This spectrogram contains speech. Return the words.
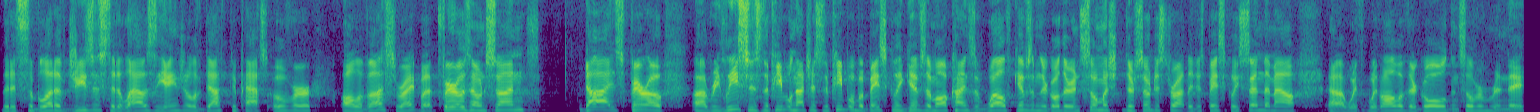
that it's the blood of Jesus that allows the angel of death to pass over all of us, right? But Pharaoh's own son dies, Pharaoh uh, releases the people, not just the people, but basically gives them all kinds of wealth, gives them their gold. They're in so much, they're so distraught, they just basically send them out uh, with, with all of their gold and silver, and they,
